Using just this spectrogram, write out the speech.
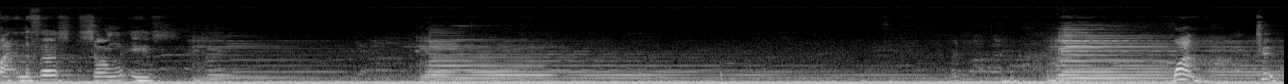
Right, and the first song is. One, two,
